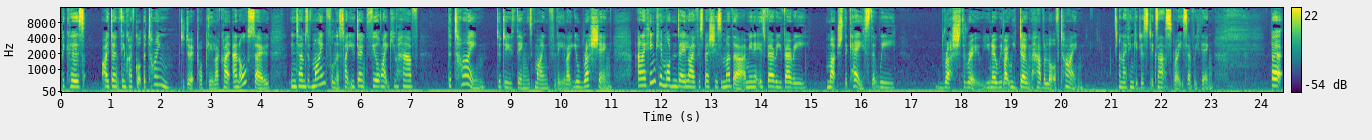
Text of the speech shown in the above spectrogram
because I don't think I've got the time to do it properly. Like I and also in terms of mindfulness, like you don't feel like you have the time to do things mindfully, like you're rushing. And I think in modern day life, especially as a mother, I mean it is very, very much the case that we rush through. You know, we like we don't have a lot of time. And I think it just exasperates everything. But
